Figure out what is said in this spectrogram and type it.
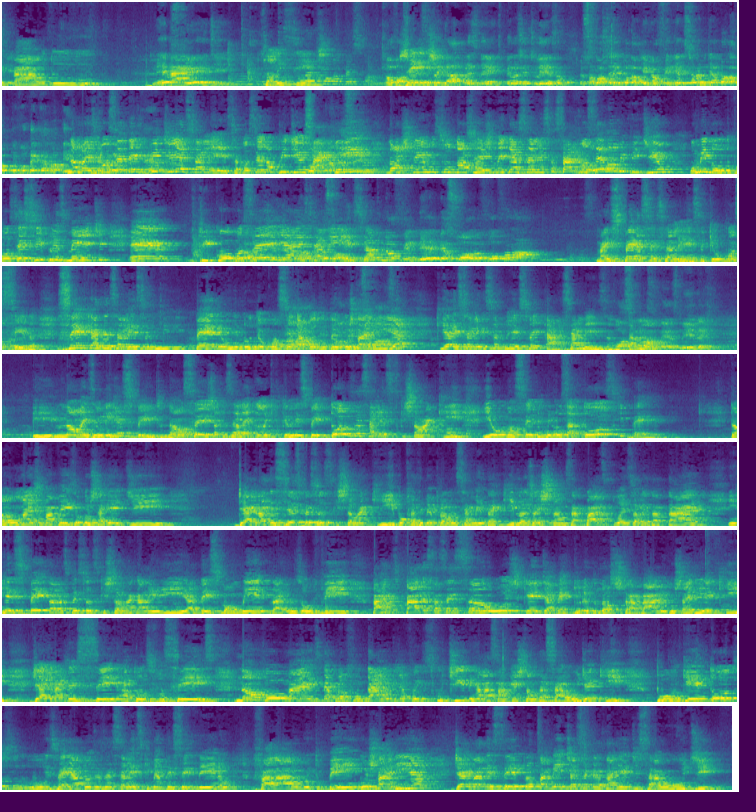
Lucivaldo me respeite. Solicite. Não, Gente, obrigado, presidente, pela gentileza. Eu só gostaria que quando alguém me ofender, que a senhora me dê a palavra, porque eu vou ter que rebater. Não, mas você tem que pedir, é. excelência. Você não pediu isso aqui. Nós temos o nosso regimento e a excelência sabe. Você não me pediu um minuto. Você simplesmente é, ficou, você e a excelência. Se me ofender, pessoal, eu vou falar. Mas peça excelência que eu conceda. Sempre que as excelências me pedem um minuto, eu concedo a todos. Então eu gostaria que a excelência me respeitasse a mesa. Vossa tá bom? E, não, mas eu lhe respeito. Não seja deselegante, porque eu respeito todas as excelências que estão aqui e eu concedo um minuto a todos que pedem. Então, mais uma vez, eu gostaria de de agradecer as pessoas que estão aqui. Vou fazer meu pronunciamento aqui. Nós já estamos há quase duas horas da tarde. Em respeito às pessoas que estão na galeria até esse momento para nos ouvir, participar dessa sessão hoje que é de abertura do nosso trabalho. Eu gostaria aqui de agradecer a todos vocês. Não vou mais me aprofundar no que já foi discutido em relação à questão da saúde aqui, porque todos os vereadores excelentes que me antecederam falaram muito bem. Gostaria de agradecer prontamente à Secretaria de Saúde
